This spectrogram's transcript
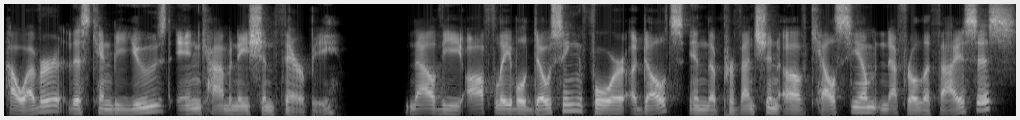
However, this can be used in combination therapy. Now, the off label dosing for adults in the prevention of calcium nephrolithiasis.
